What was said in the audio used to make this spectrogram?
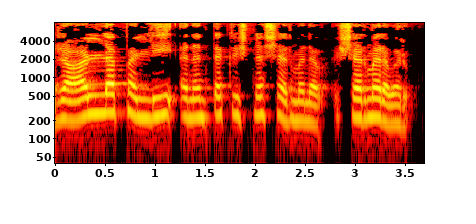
ರಾಳ್ಳಪಳ್ಳಿ ಅನಂತಕೃಷ್ಣ ಶರ್ಮನ ಶರ್ಮರವರು.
